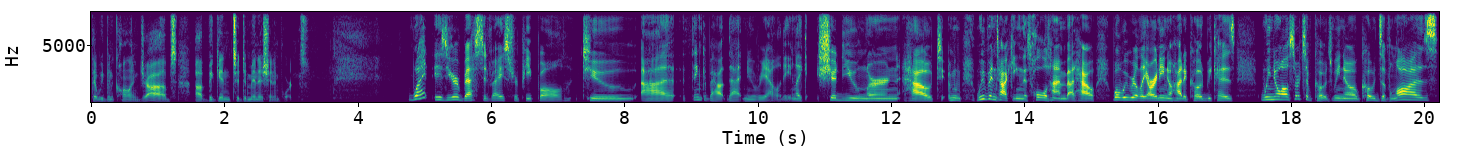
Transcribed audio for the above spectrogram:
that we've been calling jobs uh, begin to diminish in importance. What is your best advice for people to uh, think about that new reality? Like, should you learn how to? I mean, we've been talking this whole time about how, well, we really already know how to code because we know all sorts of codes. We know codes of laws,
